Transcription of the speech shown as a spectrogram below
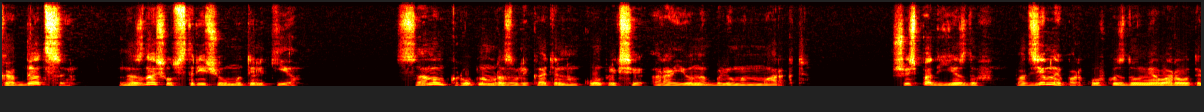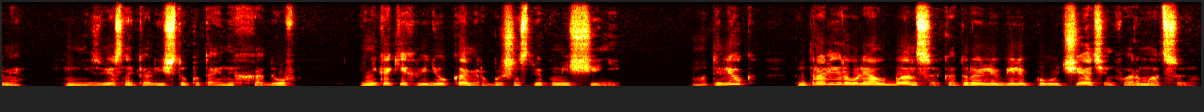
Кадаци назначил встречу в Мотыльке, самом крупном развлекательном комплексе района Блюменмаркт. Шесть подъездов, подземная парковка с двумя воротами, неизвестное количество потайных ходов и никаких видеокамер в большинстве помещений. Мотылек контролировали албанцы, которые любили получать информацию,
